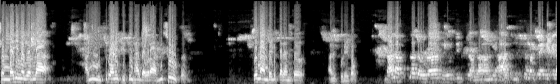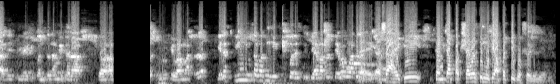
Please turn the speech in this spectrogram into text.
संभाजीनगरला आम्ही उतरू आणि तिथून हा दौरा आम्ही सुरू करू. तो नांदेडपर्यंत आम्ही पुढे जाऊ. काल आपला दौरा नियोजित झाला आणि आज मुख्यमंत्र्यांनी देखील आदेश दिले की पंचनामे करा. सुरू ठेवा. मात्र गेल्या तीन दिवसापासून ही परिस्थिती आहे. मात्र तेव्हा असं आहे की त्यांच्या पक्षावरती मोठी आपत्ती कोसळलेली आहे.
